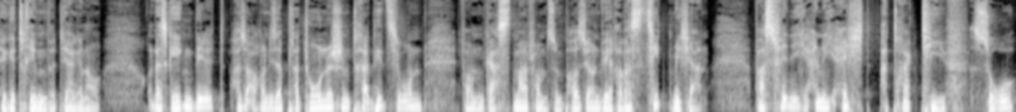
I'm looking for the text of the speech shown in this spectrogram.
der getrieben wird, ja genau. Und das Gegenbild, also auch in dieser platonischen Tradition vom Gastmahl, vom Symposion wäre, was zieht mich an? Was finde ich eigentlich echt attraktiv? So,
